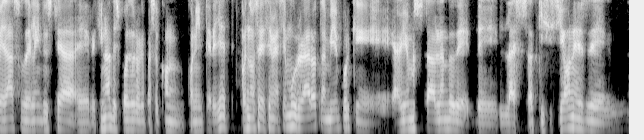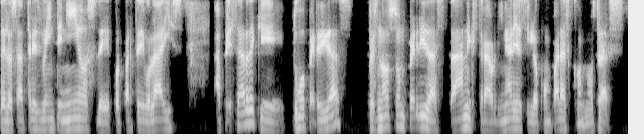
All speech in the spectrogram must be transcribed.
pedazo de la industria eh, regional después de lo que pasó con, con Interjet. Pues no sé, se me hace muy raro también porque habíamos estado hablando de, de las adquisiciones de, de, los A320 NIOS de, por parte de Volaris. A pesar de que tuvo pérdidas, pues no son pérdidas tan extraordinarias si lo comparas con otras,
